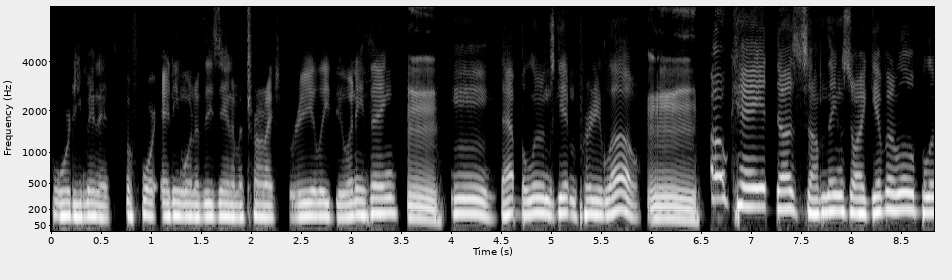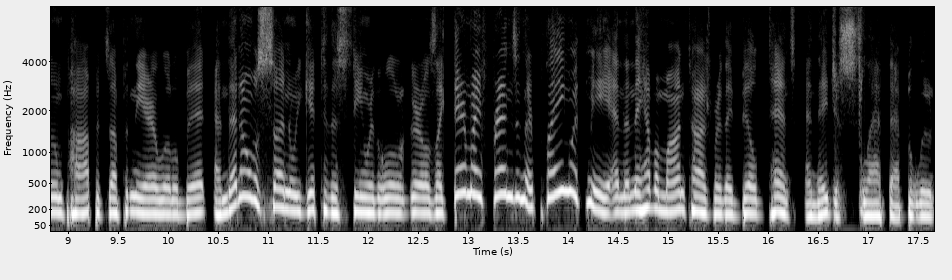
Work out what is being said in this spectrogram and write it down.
40 minutes before any one of these animatronics really do anything. Mm. Mm, that balloon's getting pretty low. Mm. Okay, it does something, so I give it a little balloon pop. It's up in the air a little bit, and then all of a sudden we get to the scene where the little girl's like, "They're my friends and they're playing with me," and then they have a montage where they build tents and they just slap that balloon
